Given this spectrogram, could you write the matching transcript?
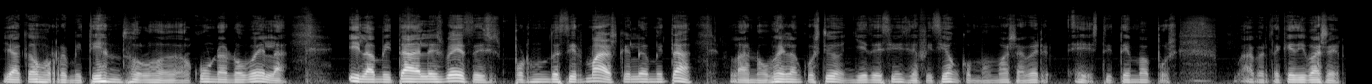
y acabo remitiendo a alguna novela y la mitad de las veces, por no decir más que la mitad, la novela en cuestión y de ciencia ficción, como más a ver este tema, pues a ver de qué iba a ser,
